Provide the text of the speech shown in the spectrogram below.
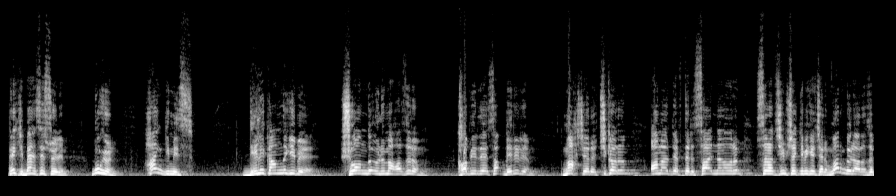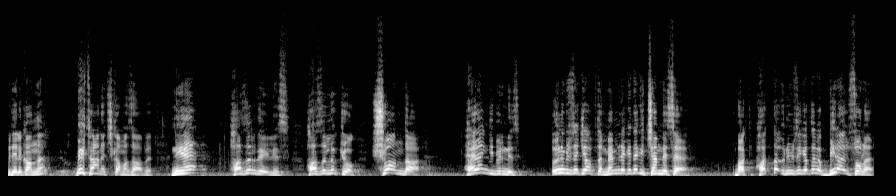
Peki ben size söyleyeyim. Bugün hangimiz delikanlı gibi şu anda ölüme hazırım. Kabirde hesap veririm. Mahşere çıkarım. Amel defteri sahibinden alırım. Sırat şimşek gibi geçerim. Var mı böyle aranızda bir delikanlı? Bir tane çıkamaz abi. Niye? Hazır değiliz. Hazırlık yok. Şu anda herhangi biriniz önümüzdeki hafta memlekete gideceğim dese Bak hatta önümüzdeki hafta bir ay sonra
